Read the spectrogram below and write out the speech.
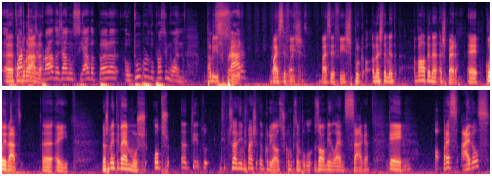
A uh, temporada. temporada já anunciada para outubro do próximo ano. Por Vamos isso, esperar. vai ser fixe. it. Vai ser fixe, porque honestamente vale a pena a espera. É qualidade uh, aí. Nós também tivemos outros uh, título- títulos de animes mais curiosos, como por exemplo Zombieland Saga, que Uhum. é, oh, parece Idols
